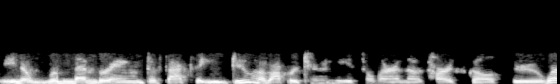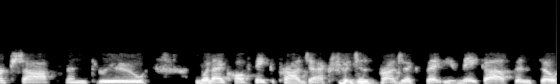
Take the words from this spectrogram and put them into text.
you know remembering the fact that you do have opportunities to learn those hard skills through workshops and through what I call fake projects, which is projects that you make up. And so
